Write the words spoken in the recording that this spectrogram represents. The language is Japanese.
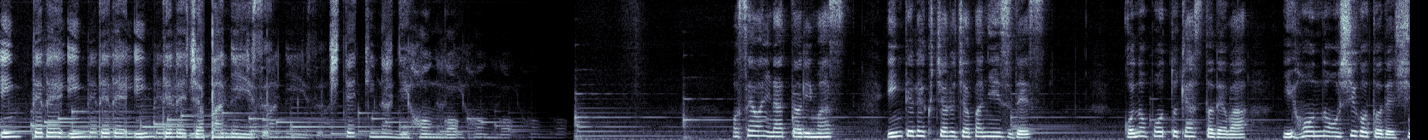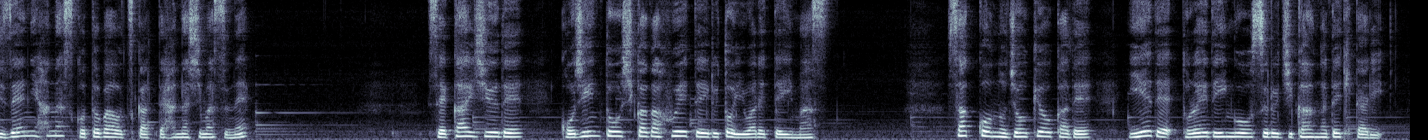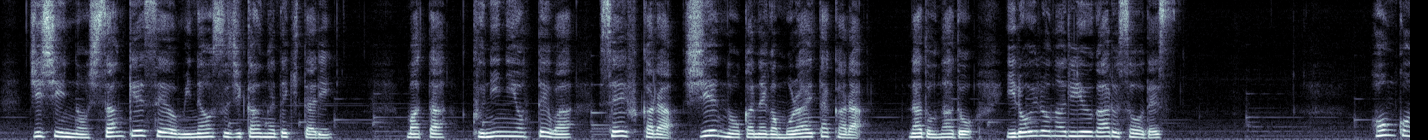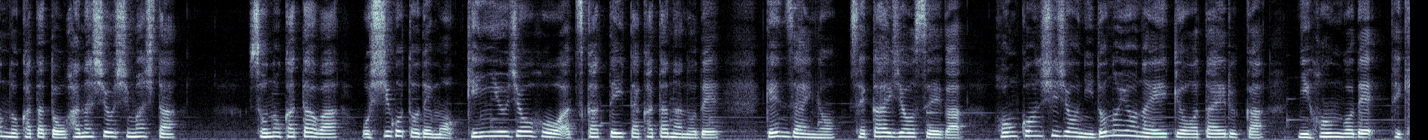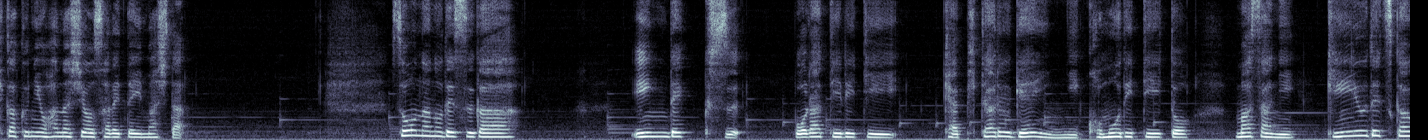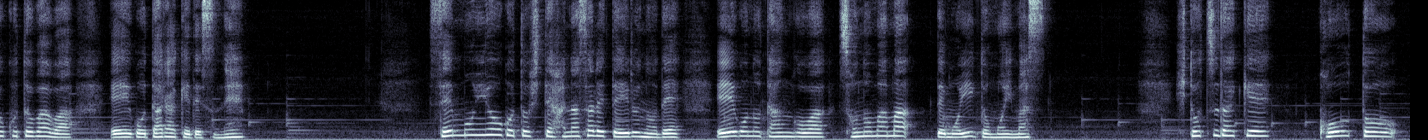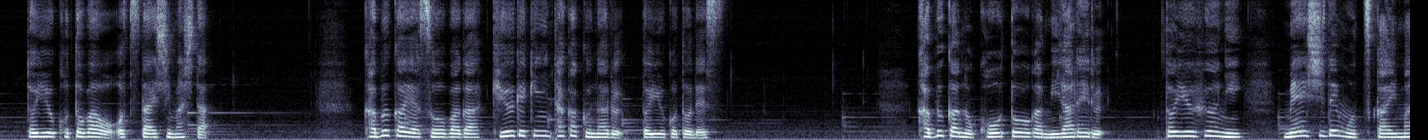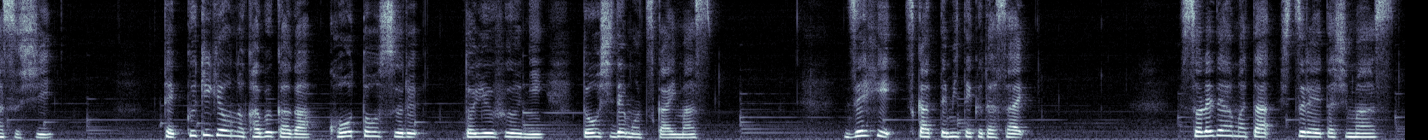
インテレインテレインテレ Japanese。知的な日本語。お世話になっております。 Intellectual Japanese です。このポッドキャストでは日本のお仕事で自然に話す言葉を使って話しますね。世界中で個人投資家が増えていると言われています。昨今の状況下で家でトレーディングをする時間ができたり自身の資産形成を見直す時間ができたり、また国によっては政府から支援のお金がもらえたから、などなどいろいろな理由があるそうです。香港の方とお話をしました。その方はお仕事でも金融情報を扱っていた方なので、現在の世界情勢が香港市場にどのような影響を与えるか、日本語で的確にお話をされていました。そうなのですが、インデックス、ボラティリティ、キャピタルゲインにコモディティと、まさに金融で使う言葉は英語だらけですね。専門用語として話されているので、英語の単語はそのままでもいいと思います。一つだけ高騰という言葉をお伝えしました。株価や相場が急激に高くなるということです。株価の高騰が見られるというふうに名詞でも使いますし、テック企業の株価が高騰するというふうに動詞でも使います。ぜひ使ってみてください。それではまた失礼いたします。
